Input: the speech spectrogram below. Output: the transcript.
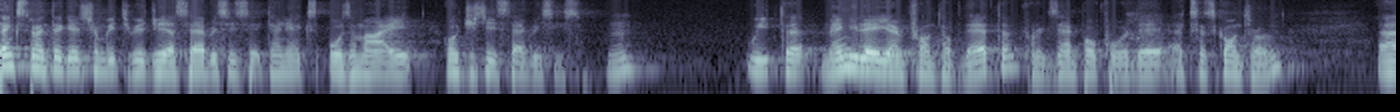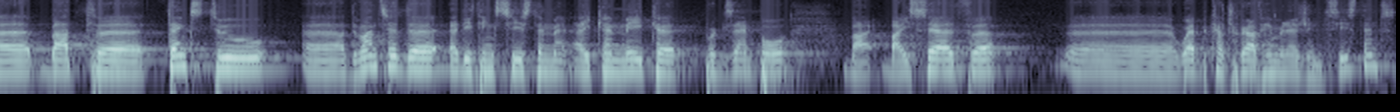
Thanks to integration with WebGIS services, I can expose my OGC services hmm? with uh, many layers in front of that, for example, for the access control. Uh, but uh, thanks to uh, advanced uh, editing system, I can make, uh, for example, by, by self web cartographic management systems,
